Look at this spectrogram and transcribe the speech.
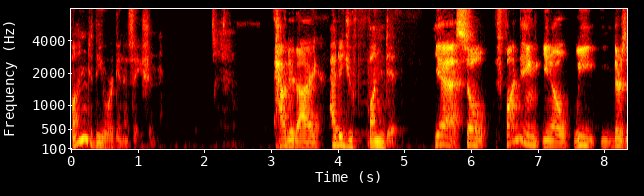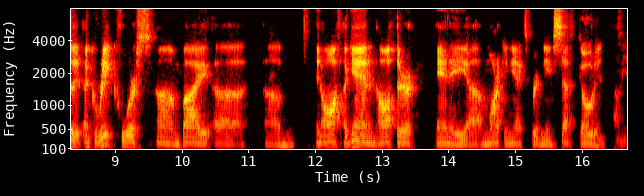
fund the organization? How did I? How did you fund it? Yeah, so funding, you know, we there's a, a great course um, by uh, um, an author, again, an author and a uh, marketing expert named Seth Godin, oh, yeah.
